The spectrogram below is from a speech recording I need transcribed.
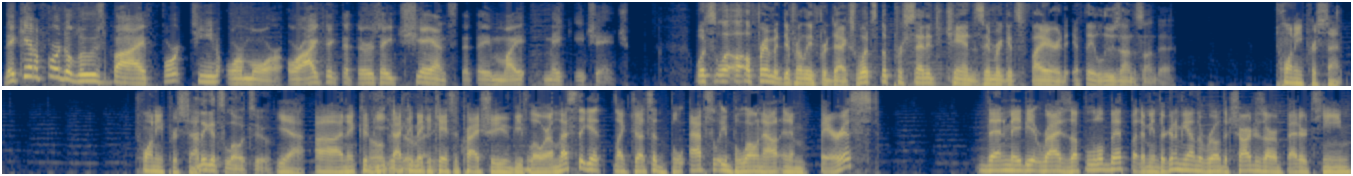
they can't afford to lose by 14 or more or i think that there's a chance that they might make a change What's I'll frame it differently for Dex. What's the percentage chance Zimmer gets fired if they lose on Sunday? Twenty percent. Twenty percent. I think it's low too. Yeah, uh, and it could I be. I could make ready. a case it probably should even be lower, unless they get, like Judd said, bl- absolutely blown out and embarrassed. Then maybe it rises up a little bit. But I mean, they're going to be on the road. The Chargers are a better team.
